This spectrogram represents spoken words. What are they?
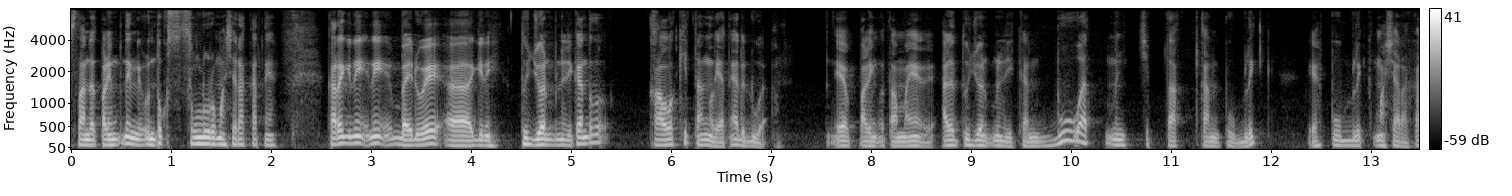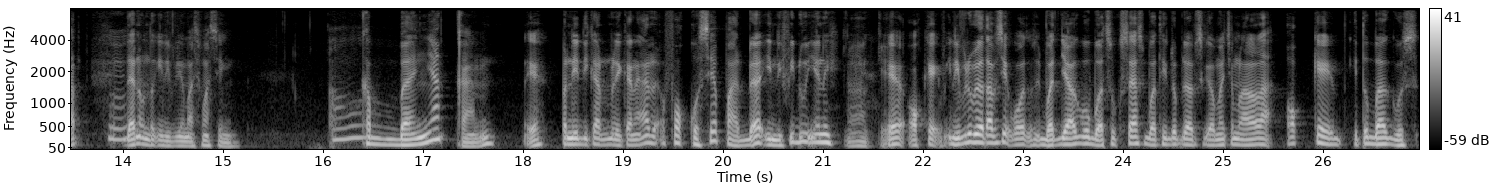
standar paling penting nih untuk seluruh masyarakatnya karena gini ini by the way eh, gini tujuan pendidikan tuh kalau kita ngelihatnya ada dua ya paling utamanya ada tujuan pendidikan buat menciptakan publik ya publik masyarakat Hmm. dan untuk individu masing-masing Oh. kebanyakan ya pendidikan-pendidikan yang ada fokusnya pada individunya nih Oke. Ya oke, individu buat apa sih? Buat, buat jago, buat sukses, buat hidup dalam segala macam lalala. Oke, itu bagus.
